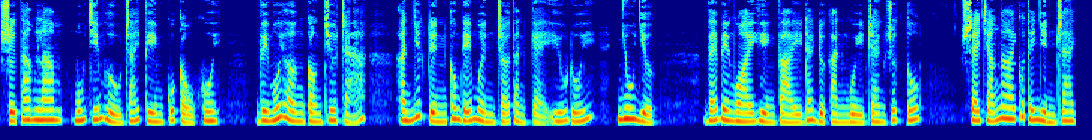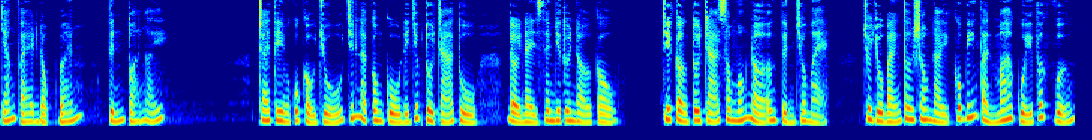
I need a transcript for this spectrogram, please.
sự tham lam muốn chiếm hữu trái tim của cậu Khôi. Vì mối hận còn chưa trả, Hành nhất định không để mình trở thành kẻ yếu đuối, nhu nhược. Vẻ bề ngoài hiện tại đang được Hành ngụy trang rất tốt. Sẽ chẳng ai có thể nhìn ra dáng vẻ độc đoán, tính toán ấy. Trái tim của cậu chủ chính là công cụ để giúp tôi trả thù, đời này xem như tôi nợ cậu. Chỉ cần tôi trả xong món nợ ân tình cho mẹ, cho dù bản thân sau này có biến thành ma quỷ vất vưởng,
